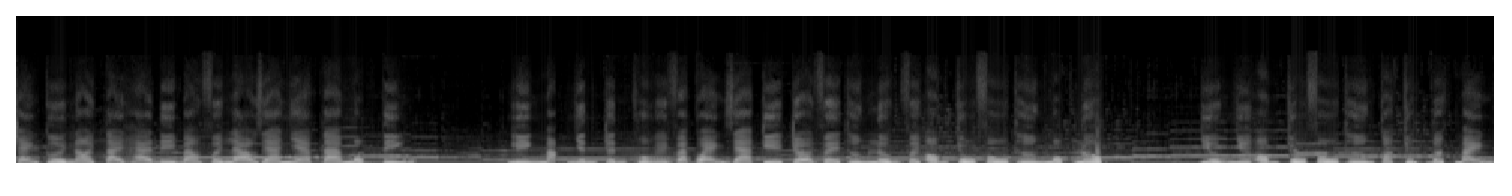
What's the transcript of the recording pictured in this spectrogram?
sản cười nói tại hạ đi báo với lão gia nhà ta một tiếng. Nghiêng mặt nhìn trịnh khu và quản gia kia trở về thương lượng với ông chủ phú thương một lúc. Dường như ông chủ phú thương có chút bất mãn,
